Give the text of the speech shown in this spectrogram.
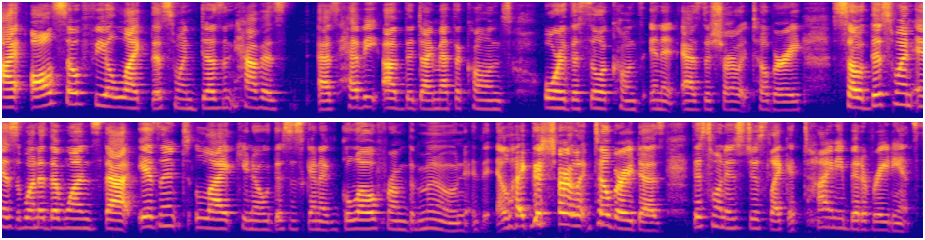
I also feel like this one doesn't have as as heavy of the dimethicones or the silicones in it as the Charlotte Tilbury. So this one is one of the ones that isn't like, you know, this is going to glow from the moon like the Charlotte Tilbury does. This one is just like a tiny bit of radiance.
